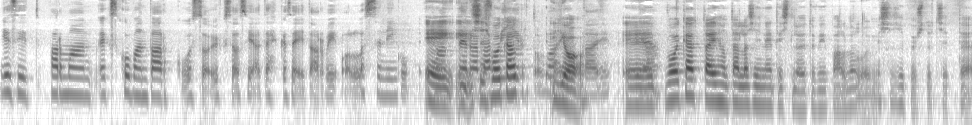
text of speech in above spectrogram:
Ja sitten varmaan, eikö kuvan tarkkuus on yksi asia, että ehkä se ei tarvi olla se niinku ei, siis voi, käyt- vai, joo, tai, ei, voi käyttää ihan tällaisia netistä löytyviä palveluja, missä sä pystyt sitten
